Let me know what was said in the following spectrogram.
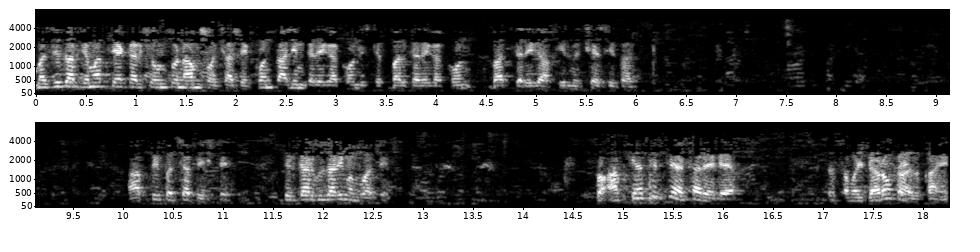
مسجد اور جماعت طے کر کے ان کو نام پہنچاتے کون تعلیم کرے گا، کون استقبال کرے گا، کون بات کرے گا آخر میں چھ صفات۔ آپ بھی بچہ بھیجتے پھر کارگزاری منگواتے تو آپ کے یہاں پھر کیا ایسا رہ گیا؟ تو سمجھداروں کا حلقہ ہے۔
